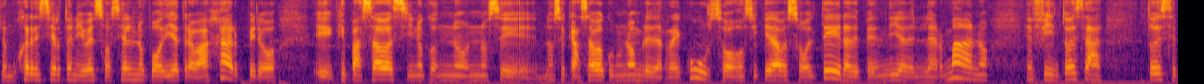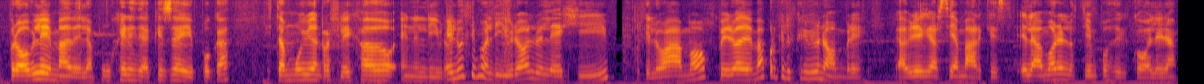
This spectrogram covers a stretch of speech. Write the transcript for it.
la mujer de cierto nivel social no podía trabajar, pero eh, qué pasaba si no, se, no se casaba con un hombre de recursos o si quedaba soltera, dependía del hermano, en fin, todo ese problema de las mujeres de aquella época está muy bien reflejado en el libro. El último libro lo elegí porque lo amo, pero además porque lo escribió un hombre, Gabriel García Márquez, El amor en los tiempos del cólera.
